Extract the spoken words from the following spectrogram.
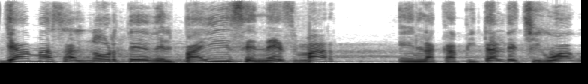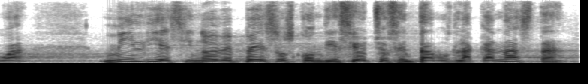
Ya más al norte del país, en Esmart, en la capital de Chihuahua, 1.019 pesos con 18 centavos la canasta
